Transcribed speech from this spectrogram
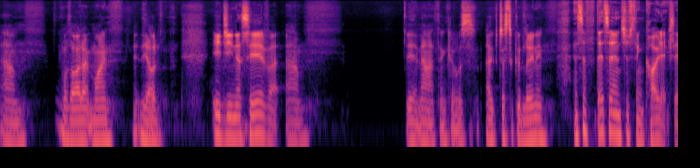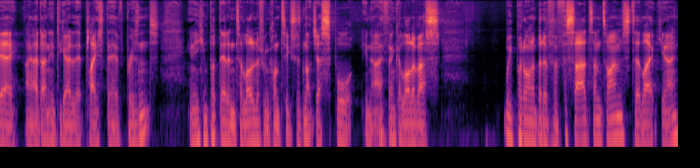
um, although I don't mind the old edginess here, but um, yeah, no, I think it was just a good learning. That's a that's an interesting code, actually. Eh? I, I don't need to go to that place to have presence. You know, you can put that into a lot of different contexts. It's not just sport. You know, I think a lot of us we put on a bit of a facade sometimes to like you know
